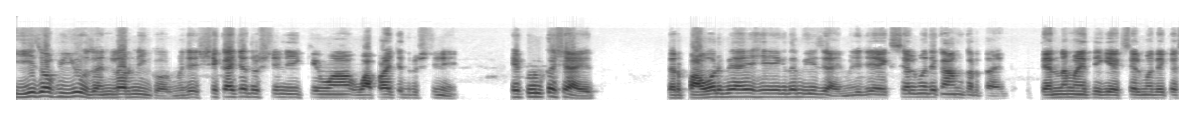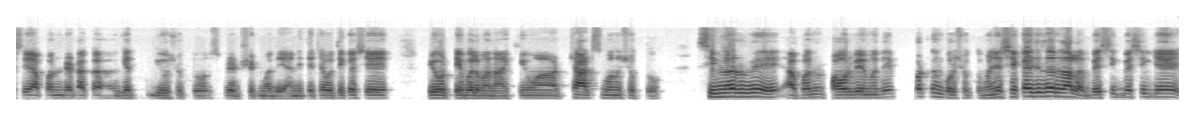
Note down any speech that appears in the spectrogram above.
ease of use and learning curve म्हणजे शिकायच्या दृष्टीने किंवा वापरायच्या दृष्टीने हे टूल कसे आहेत? तर पॉवर बी आय हे एकदम इझी आहे. म्हणजे जे एक्सेल मध्ये काम करतायत त्यांना माहिती की एक्सेल मध्ये कसे आपण डेटा घेत घेऊ शकतो स्प्रेडशीटमध्ये आणि त्याच्यावरती कसे पिओट टेबल म्हणा किंवा चार्ट्स बनवू शकतो. सिमिलर वे आपण पॉवर बी मध्ये पटकन करू शकतो. म्हणजे शिकायचं जर झालं बेसिक बेसिक जे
